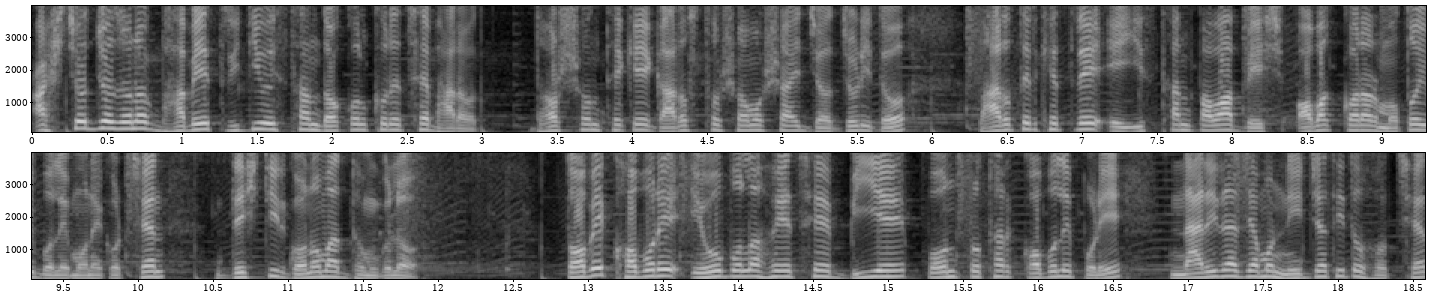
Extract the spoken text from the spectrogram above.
আশ্চর্যজনকভাবে তৃতীয় স্থান দখল করেছে ভারত। ধর্ষণ থেকে গারস্থ সমস্যায় জর্জরিত ভারতের ক্ষেত্রে এই স্থান পাওয়া বেশ অবাক করার মতোই বলে মনে করছেন দেশটির গণমাধ্যমগুলো। তবে খবরে এও বলা হয়েছে, বিয়ে, পণ প্রথার কবলে পড়ে নারীরা যেমন নির্যাতিত হচ্ছেন,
